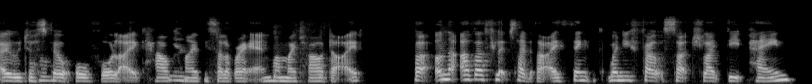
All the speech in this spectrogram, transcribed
I would just Oh. feel awful. Like, how can I be celebrating when my child died? But on the other flip side of that, I think when you felt such like deep pain,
